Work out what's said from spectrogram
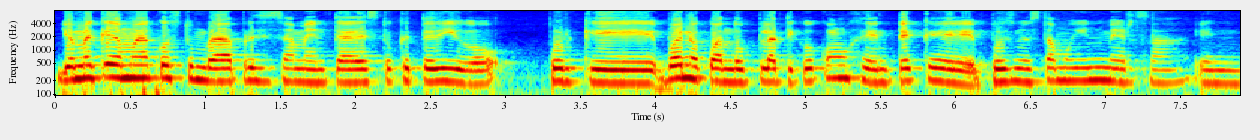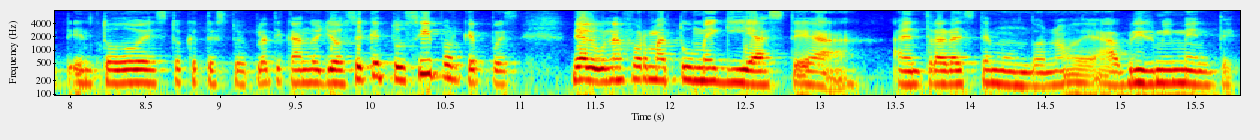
Yo me quedé muy acostumbrada precisamente a esto que te digo, porque, bueno, cuando platico con gente que pues no está muy inmersa en, todo esto que te estoy platicando, yo sé que tú sí, porque pues de alguna forma tú me guiaste a, entrar a este mundo, ¿no? De abrir mi mente.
